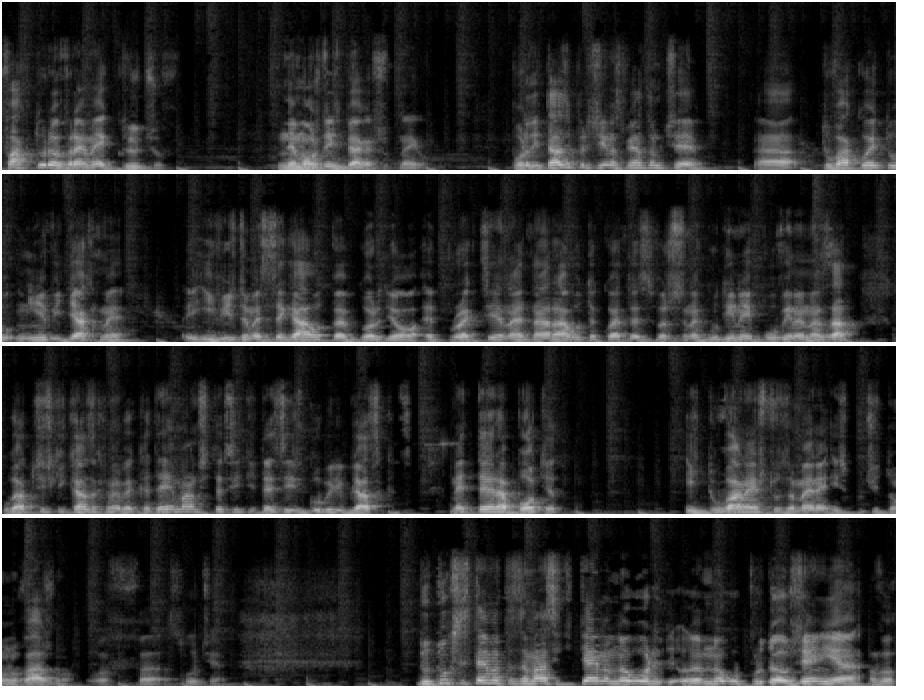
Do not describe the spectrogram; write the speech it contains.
фактора време е ключов. Не можеш да избягаш от него. Поради тази причина смятам, че а, това, което ние видяхме и виждаме сега от Пеп Гвардиола е проекция на една работа, която е свършена година и половина назад, когато всички казахме, бе, къде е Манчестър Сити, те са изгубили бляскът. Не, те работят. И това нещо за мен е изключително важно в а, случая. До тук системата за масите, тя има много, много продължения в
